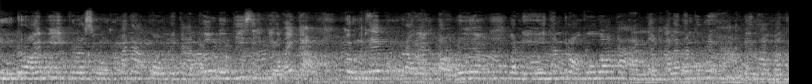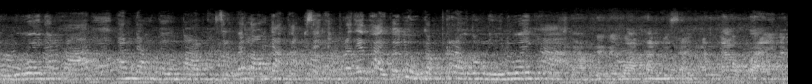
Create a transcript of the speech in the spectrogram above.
100 ปีกระทรวงคมนาคมในการเพิ่มพื้นที่สีเขียวให้กับกรุงเทพของเราอย่างต่อเนื่อง วันนี้ท่านรองผู้ว่าการนะคะ และท่านผู้บริหารเดินทางมาถึงด้วยนะคะท่านดำเนินการสิ่งแวดล้อมจากทางพิเศษแห่งประเทศไทยก็อยู่กับเราตรงนี้ด้วยค่ะเรียกได้ว่าท่านวิสัยทัศน์ก้าวไกลนะ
